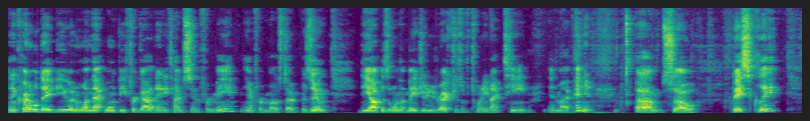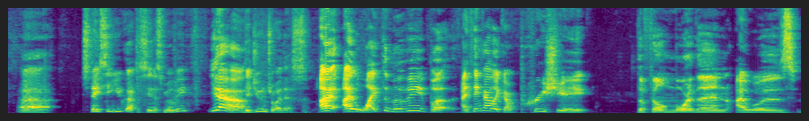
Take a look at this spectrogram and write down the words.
An incredible debut and one that won't be forgotten anytime soon for me and for most, I would presume. Diop is one of the major new directors of 2019, in my opinion. Um, so basically, uh, Stacy, you got to see this movie. yeah Did you enjoy this? I I like the movie, but I think I like appreciate the film more than I was.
